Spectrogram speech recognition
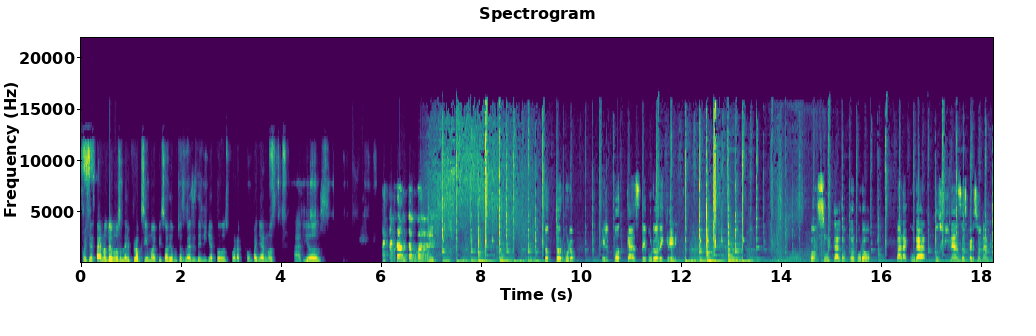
Pues ya está, nos vemos en el próximo episodio. Muchas gracias, Denilla, a todos por acompañarnos. Adiós. Hasta pronto, Wolf. Doctor Buró, el podcast de Buró de Crédito. Consulta al Doctor Buró para curar tus finanzas personales.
